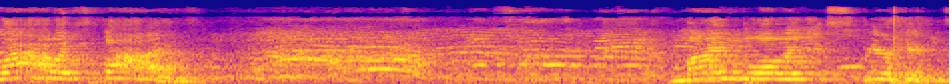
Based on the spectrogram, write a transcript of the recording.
Wow, it's five! Mind-blowing experience.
